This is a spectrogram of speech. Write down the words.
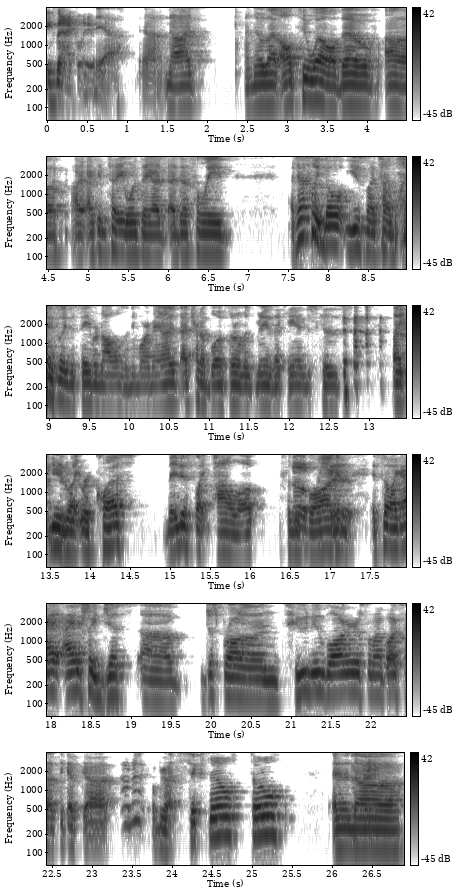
exactly Yeah, yeah. No, I I know that all too well. Though uh, I, I can tell you one thing. I, I definitely. I definitely don't use my time wisely to savor novels anymore, man. I, I try to blow through them as many as I can, just because, like, dude, like requests they just like pile up for this Oh, blog, and sure. And so like I, I actually just uh just brought on two new bloggers on my blog. So I think I've got oh nice I've got six now total. And uh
